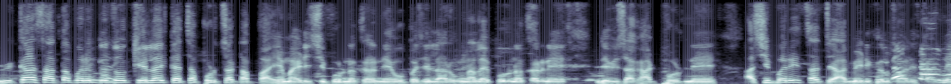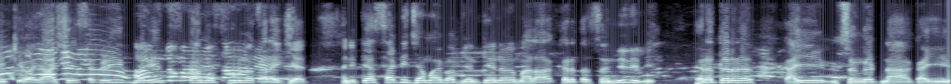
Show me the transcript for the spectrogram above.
विकास आतापर्यंत जो केलाय त्याचा पुढचा टप्पा एम आय डी सी पूर्ण करणे उपजिल्हा रुग्णालय पूर्ण करणे देवीचा घाट फोडणे अशी बरीच आज- मेडिकल कॉलेज काढणे किंवा अशी सगळी बरीच कामं पूर्ण करायची आहेत. आणि त्यासाठीच या मायबाप जनतेनं मला खरं तर संधी दिली. खरं तर काही संघटना काही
